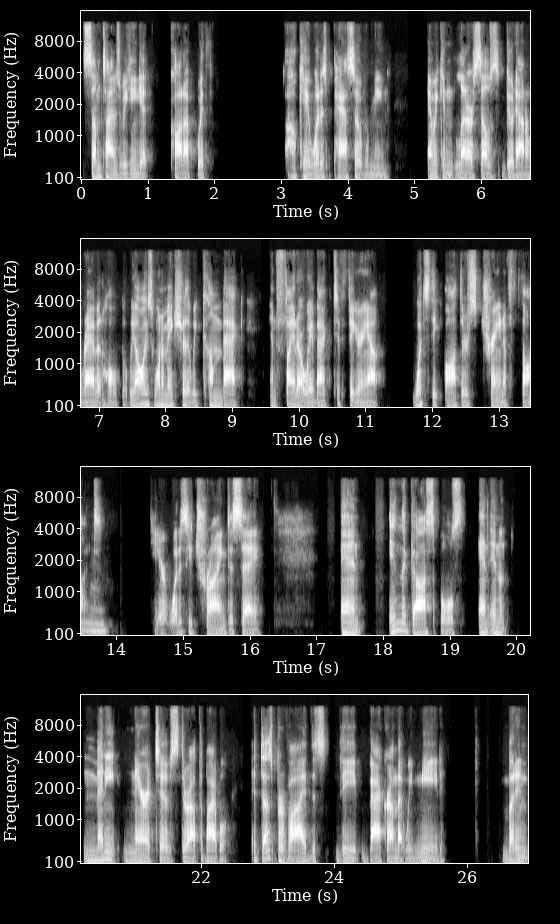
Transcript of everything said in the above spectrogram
sometimes we can get caught up with okay, what does Passover mean? And we can let ourselves go down a rabbit hole. But we always want to make sure that we come back and fight our way back to figuring out what's the author's train of thought Mm. here? What is he trying to say? And in the Gospels and in many narratives throughout the Bible, it does provide this the background that we need. But in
